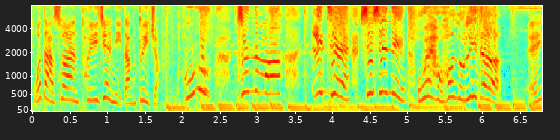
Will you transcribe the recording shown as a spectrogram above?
我打算推荐你当队长。哦，真的吗？丽姐，谢谢你，我会好好努力的。哎，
